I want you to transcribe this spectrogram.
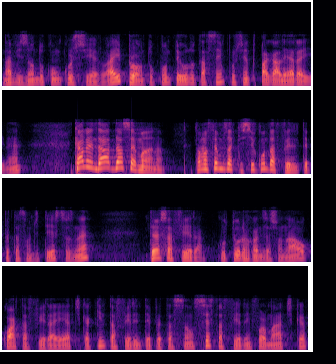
Na visão do concurseiro. Aí pronto, o conteúdo está 100% para a galera aí, né? Calendário da semana. Então nós temos aqui segunda-feira interpretação de textos, né? Terça-feira, cultura organizacional. Quarta-feira, ética. Quinta-feira, interpretação. Sexta-feira, informática.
